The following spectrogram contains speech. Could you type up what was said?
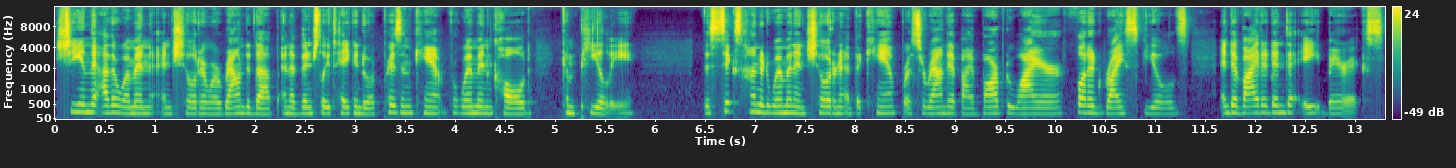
she and the other women and children were rounded up and eventually taken to a prison camp for women called Kampili. The 600 women and children at the camp were surrounded by barbed wire, flooded rice fields, and divided into eight barracks.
